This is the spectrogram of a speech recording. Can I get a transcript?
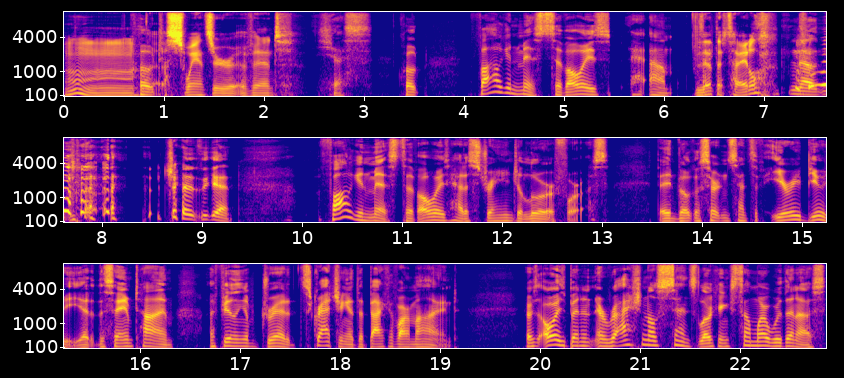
Mm, Quote. a Swancer event. Yes. Quote, fog and mists have always, um, Is that the title? no, try this again. Fog and mists have always had a strange allure for us. They invoke a certain sense of eerie beauty, yet at the same time, a feeling of dread scratching at the back of our mind. There's always been an irrational sense lurking somewhere within us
